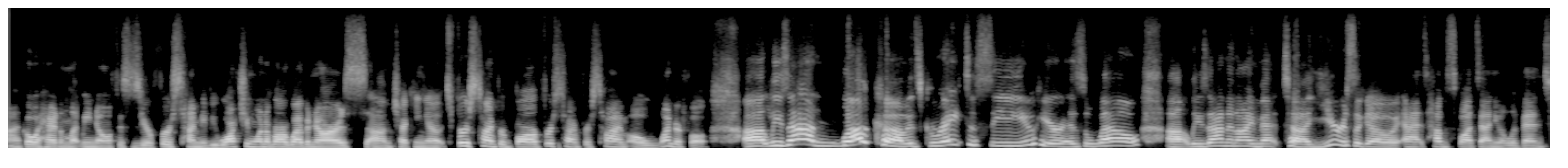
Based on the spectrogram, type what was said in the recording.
Uh, go ahead and let me know if this is your first time, maybe watching one of our webinars, um, checking out. It's first time for Barb, first time, first time. Oh, wonderful. Uh, Lizanne, welcome. It's great to see you here as well. Uh, Lizanne and I met uh, years ago at HubSpot's annual event,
